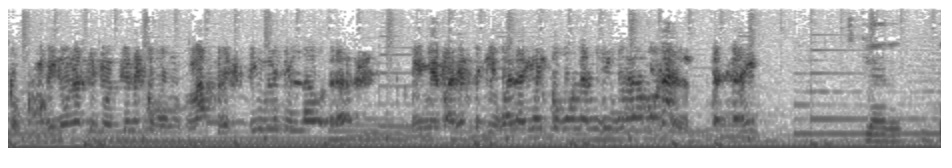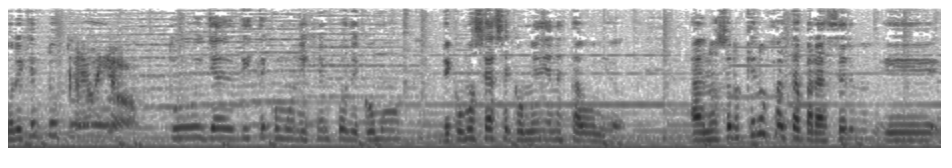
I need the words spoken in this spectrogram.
como que en una situación es como más flexible que en la otra, y me parece que igual ahí hay como una ambigüedad moral, ¿cachai? Claro. Por ejemplo, tú, ya diste como un ejemplo de cómo, de cómo se hace comedia en Estados Unidos. A nosotros, ¿qué nos falta para hacer, eh,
